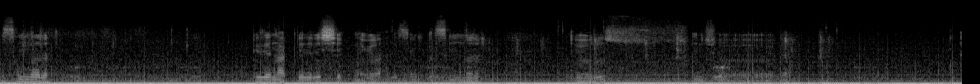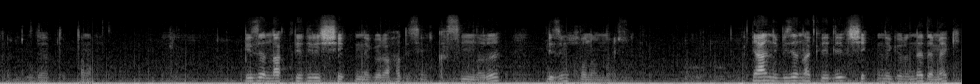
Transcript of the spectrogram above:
kısımları bize naklediliş şekline göre hadisin kısımları diyoruz. Şunu şöyle kırmızı yaptık tamam. Bize naklediliş şekline göre hadisin kısımları bizim konumuz. Yani bize naklediliş şekline göre ne demek?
